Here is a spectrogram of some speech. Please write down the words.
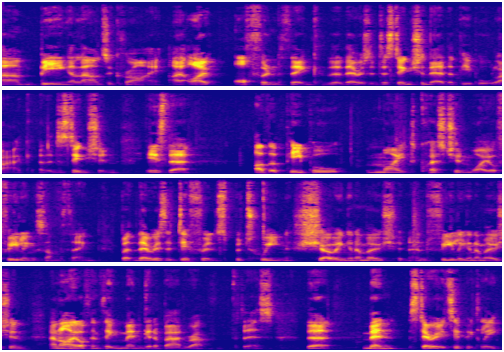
um, being allowed to cry, I, I often think that there is a distinction there that people lack, and the distinction is that other people might question why you're feeling something, but there is a difference between showing an emotion and feeling an emotion. And I often think men get a bad rap for this. That men stereotypically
